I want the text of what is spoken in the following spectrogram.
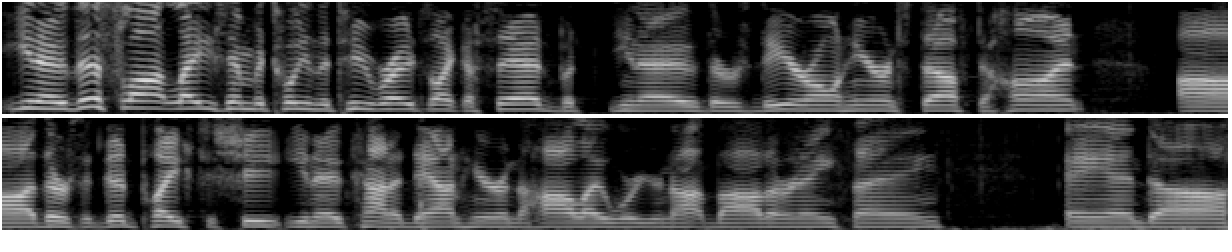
you know, this lot lays in between the two roads, like I said, but, you know, there's deer on here and stuff to hunt. Uh, there's a good place to shoot, you know, kind of down here in the hollow where you're not bothering anything. And uh,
